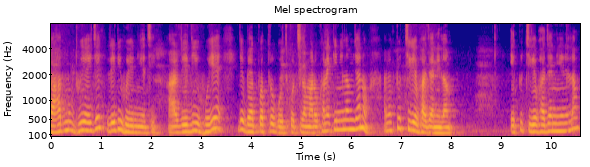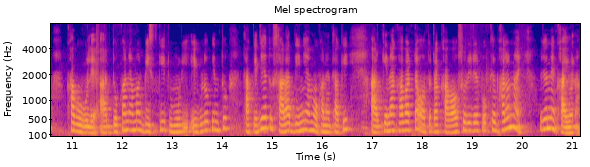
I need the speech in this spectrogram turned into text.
গা হাত মুখ ধুয়ে এই যে রেডি হয়ে নিয়েছি। আর রেডি হয়ে যে ব্যাগপত্র গোজ করছিলাম, আর ওখানে কী নিলাম জানো? আমি একটু চিড়ে ভাজা নিলাম। একটু চিড়ে ভাজা নিয়ে নিলাম, খাব বলে। আর দোকানে আমার বিস্কিট, মুড়ি এগুলো কিন্তু থাকে। যেহেতু সারা দিনই আমি ওখানে থাকি, আর কেনা খাবারটা অতটা খাওয়াও শরীরের পক্ষে ভালো নয়, ওই জন্যে খাইও না।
